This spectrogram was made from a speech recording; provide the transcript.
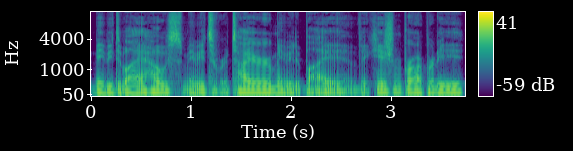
maybe to buy a house, maybe to retire, maybe to buy a vacation property,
